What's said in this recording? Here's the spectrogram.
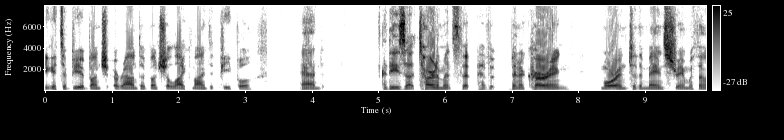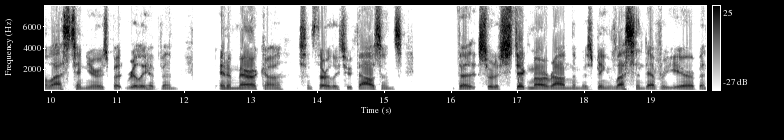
you get to be a bunch around a bunch of like-minded people, and these uh, tournaments that have been occurring more into the mainstream within the last 10 years, but really have been in America since the early 2000s. The sort of stigma around them is being lessened every year, but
